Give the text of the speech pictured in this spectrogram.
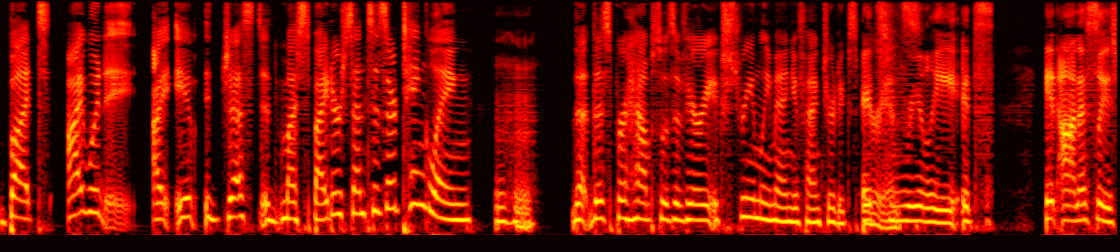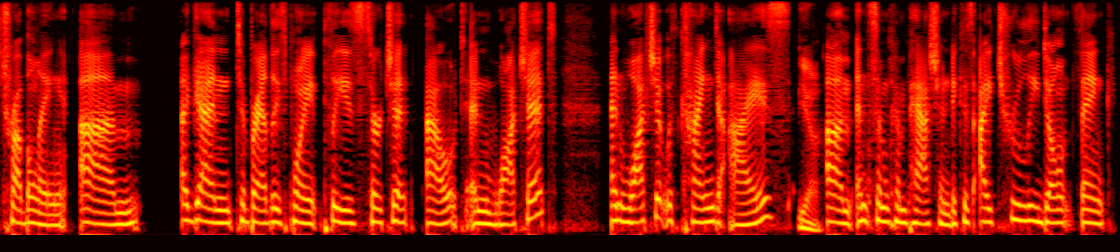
but I would, I it, it just my spider senses are tingling. That this perhaps was a very extremely manufactured experience. It's really it's it honestly is troubling. Um again, to Bradley's point, please search it out and watch it and watch it with kind eyes. Yeah. Um and some compassion because I truly don't think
